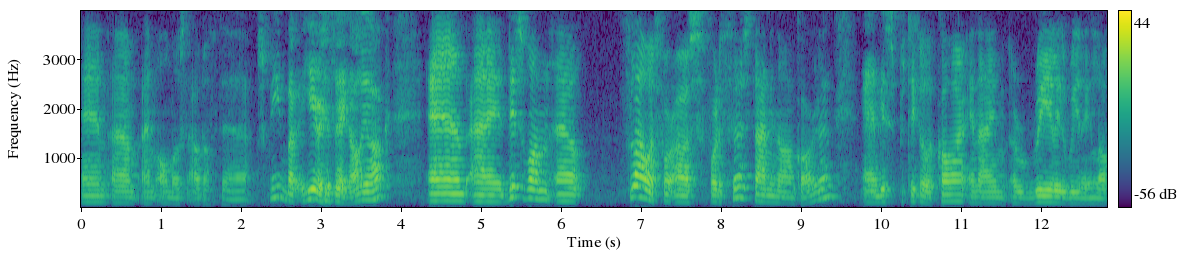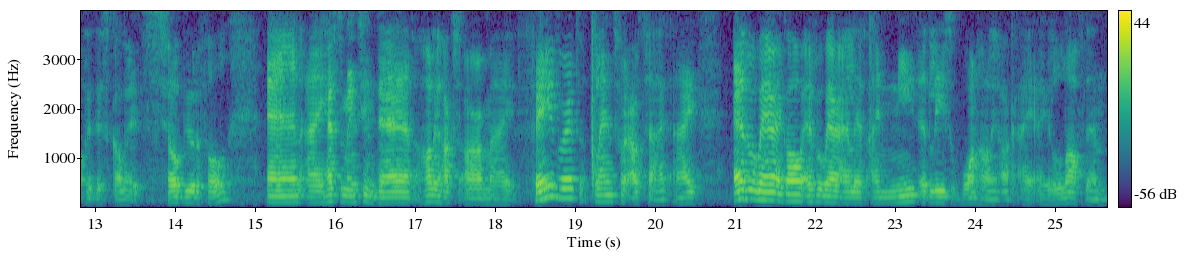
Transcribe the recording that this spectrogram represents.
and um, I'm almost out of the screen, but here is a hollyhock, and I this one. Uh, flowered for us for the first time in our garden and this particular color and I'm really really in love with this color it's so beautiful and I have to mention that hollyhocks are my favorite plants for outside. I everywhere I go everywhere I live I need at least one hollyhock. I, I love them.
